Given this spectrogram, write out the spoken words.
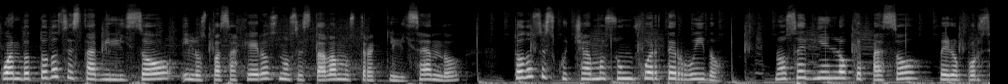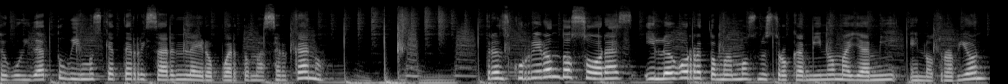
Cuando todo se estabilizó y los pasajeros nos estábamos tranquilizando, todos escuchamos un fuerte ruido. No sé bien lo que pasó, pero por seguridad tuvimos que aterrizar en el aeropuerto más cercano. Transcurrieron dos horas y luego retomamos nuestro camino a Miami en otro avión,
